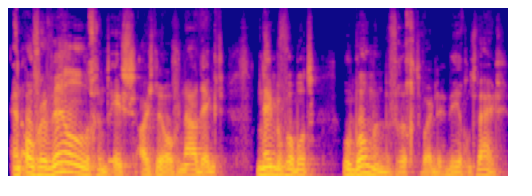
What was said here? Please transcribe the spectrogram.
En overweldigend is als je erover nadenkt. Neem bijvoorbeeld hoe bomen bevrucht worden wereldwijd.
